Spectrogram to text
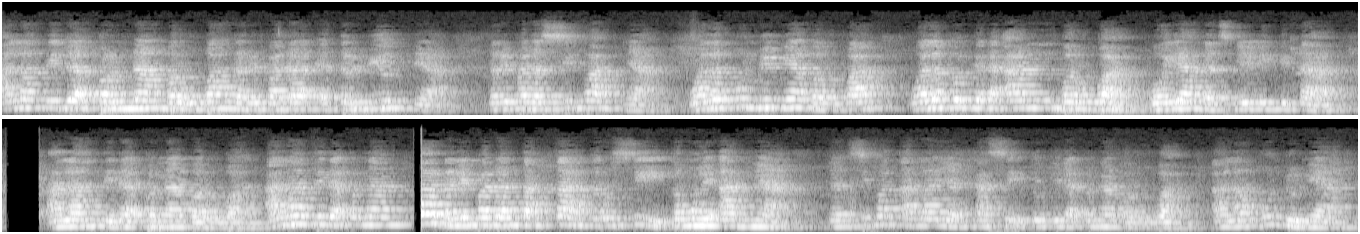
Allah tidak pernah berubah daripada atributnya daripada sifatnya. Walaupun dunia berubah, walaupun keadaan berubah, goyah dan sekeliling kita, Allah tidak pernah berubah. Allah tidak pernah daripada takhta kerusi kemuliaannya dan sifat Allah yang kasih itu tidak pernah berubah. Walaupun dunia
